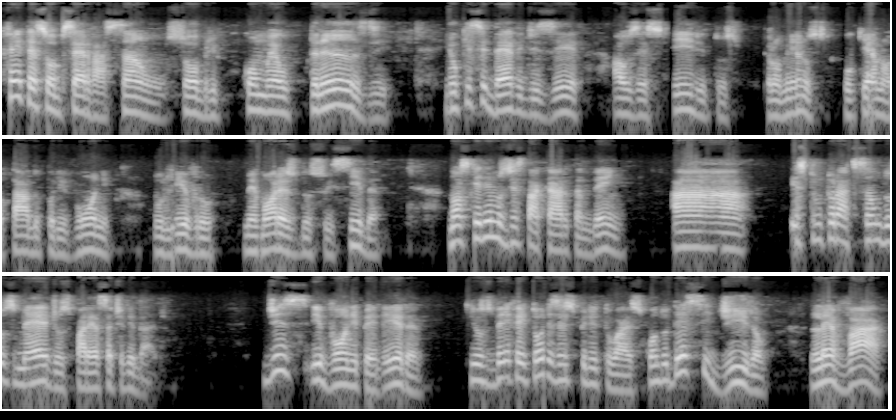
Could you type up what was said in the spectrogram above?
Feita essa observação sobre como é o transe e o que se deve dizer aos espíritos pelo menos o que é anotado por Ivone no livro Memórias do Suicida, nós queremos destacar também a estruturação dos médios para essa atividade. Diz Ivone Pereira que os benfeitores espirituais, quando decidiram levar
